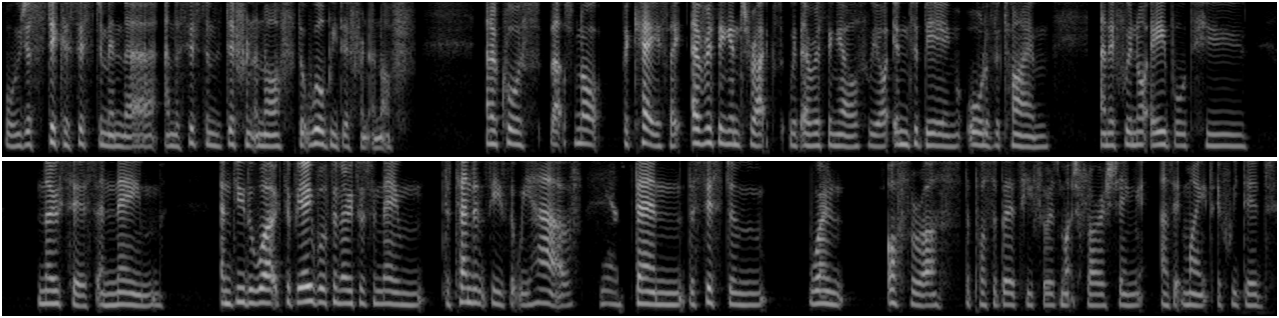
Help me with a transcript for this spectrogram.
well, we just stick a system in there and the system's different enough that will be different enough. And of course, that's not the case. Like everything interacts with everything else. We are into being all of the time. And if we're not able to notice and name and do the work to be able to notice and name the tendencies that we have, yeah. then the system won't offer us the possibility for as much flourishing as it might if we did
